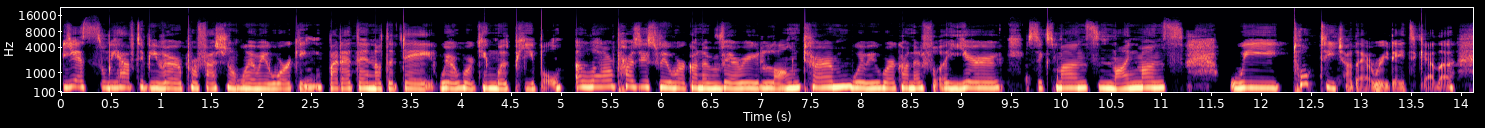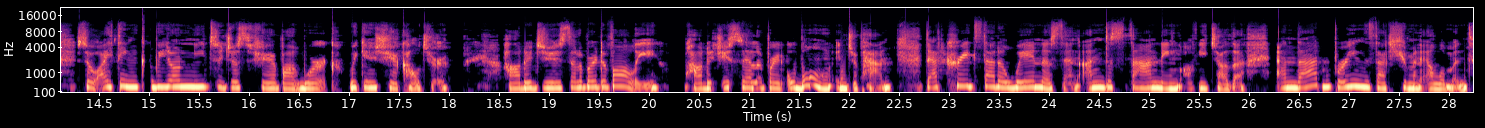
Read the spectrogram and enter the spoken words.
Yes, we have to be very professional when we're working, but at the end of the day, we're working with people. A lot of projects we work on a very long term where we work on it for a year, six months, nine months. We talk to each other every day together. So I think we don't need to just share about work. We can share culture. How did you celebrate Diwali? How did you celebrate Obon in Japan? That creates that awareness and understanding of each other. And that brings that human element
